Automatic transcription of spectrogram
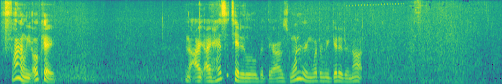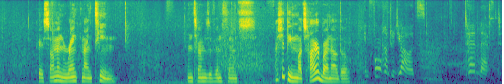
Finally, okay. No, I, I hesitated a little bit there. I was wondering whether we get it or not. Okay, so I'm in rank 19 in terms of influence. I should be much higher by now, though. In 400 yards, turn left.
